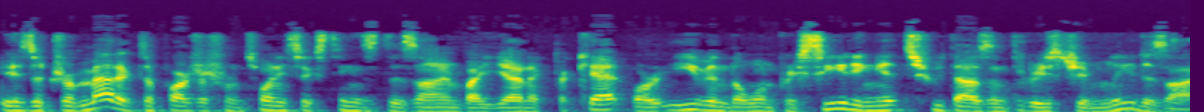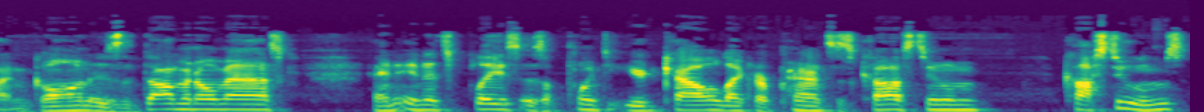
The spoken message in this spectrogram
is a dramatic departure from 2016's design by Yannick Paquette, or even the one preceding it, 2003's Jim Lee design. Gone is the domino mask, and in its place is a pointy-eared cowl like her parents' costume costumes,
